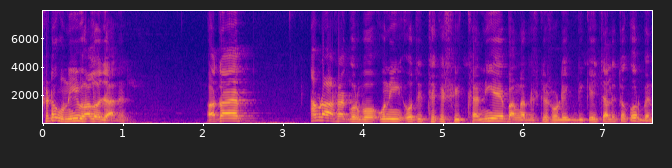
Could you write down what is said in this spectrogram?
সেটা উনিই ভালো জানেন। অতএব আমরা আশা করব উনি অতীত থেকে শিক্ষা নিয়ে বাংলাদেশকে সঠিক দিকেই চালিত করবেন।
